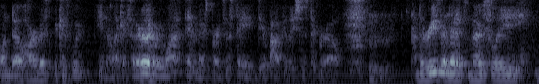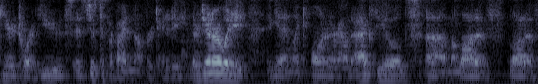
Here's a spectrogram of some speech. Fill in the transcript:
on doe harvest because we you know like i said earlier we want in most parts of the state deer populations to grow mm-hmm. the reason that it's mostly geared toward youths is just to provide an opportunity they're generally again like on and around ag fields um, a lot of a lot of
